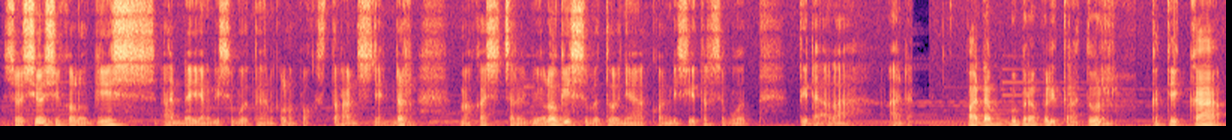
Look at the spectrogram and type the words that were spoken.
sosio-psikologis ada yang disebut dengan kelompok transgender, maka secara biologis sebetulnya kondisi tersebut tidaklah ada. Pada beberapa literatur, ketika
